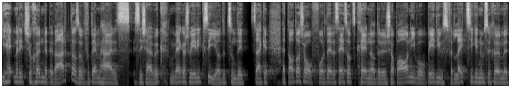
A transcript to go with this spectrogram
die hätte man jetzt schon können bewerten Also von dem her, es, es ist auch wirklich mega schwierig gewesen, oder? Zum dort zu sagen, ein Dadaschow vor dieser Saison zu kennen oder ein Schabani, wo beide aus Verletzungen rauskommen,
